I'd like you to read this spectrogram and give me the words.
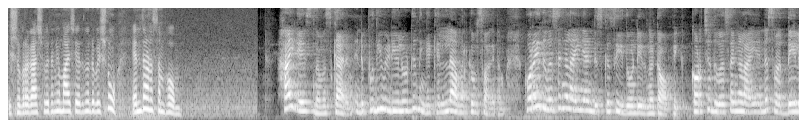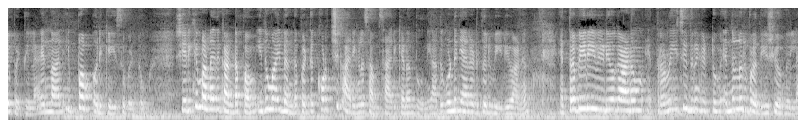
വിഷ്ണുപ്രകാശ് വിവരങ്ങളുമായി ചേരുന്നുണ്ട് വിഷ്ണു എന്താണ് സംഭവം? ഹായ് ഗേസ് നമസ്കാരം. എന്റെ പുതിയ വീഡിയോയിലോട്ട് നിങ്ങൾക്ക് എല്ലാവർക്കും സ്വാഗതം. കുറേ ദിവസങ്ങളായി ഞാൻ ഡിസ്കസ് ചെയ്തുകൊണ്ടിരുന്ന ടോപ്പിക് കുറച്ച് ദിവസങ്ങളായി എന്റെ ശ്രദ്ധയിൽ പെട്ടില്ല. എന്നാൽ ഇപ്പം ഒരു കേസ് പെട്ടു. ശരിക്കും പറഞ്ഞാൽ ഇത് കണ്ടപ്പം ഇതുമായി ബന്ധപ്പെട്ട് കുറച്ച് കാര്യങ്ങൾ സംസാരിക്കണം തോന്നി. അതുകൊണ്ട് ഞാൻ എടുത്തൊരു വീഡിയോ ആണ്. എത്ര പേര് ഈ വീഡിയോ കാണും? എത്ര റീച്ച് ഇതിന് കിട്ടും? എന്നുള്ളൊരു പ്രതീക്ഷയൊന്നുമില്ല.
